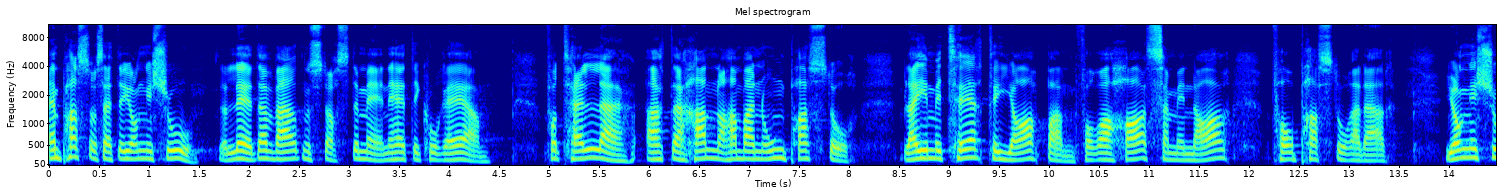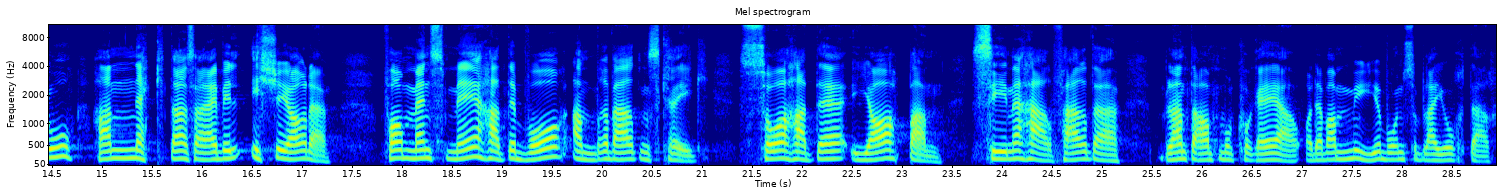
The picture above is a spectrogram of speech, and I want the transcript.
En pastor som heter Yong Isho, leder verdens største menighet i Korea forteller at han, når han var en ung pastor, ble invitert til Japan for å ha seminar for pastorer der. Yong Isho han nekta og sa jeg vil ikke gjøre det. For mens vi hadde vår andre verdenskrig, så hadde Japan sine hærferder bl.a. mot Korea. Og det var mye vondt som ble gjort der.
